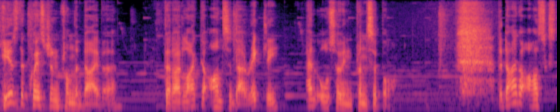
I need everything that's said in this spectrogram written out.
Here's the question from the diver that I'd like to answer directly and also in principle. The diver asks,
